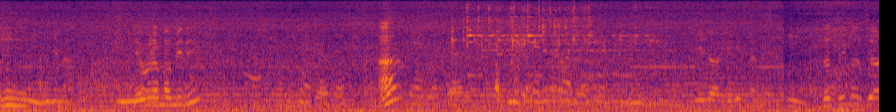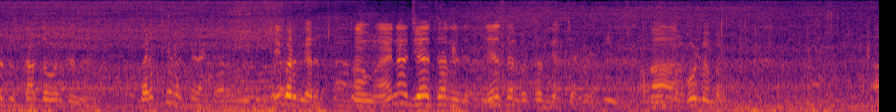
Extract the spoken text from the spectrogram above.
మ్మ్. ఎవరమ్మా మీది? అప్పుడు So three months you have to start శ్రీభరత్ గారు? ఆయన జేఎస్ఆర్ జేఎస్ఆర్ ప్రసాద్ గారు. బోర్డు మెంబర్ ఆ,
